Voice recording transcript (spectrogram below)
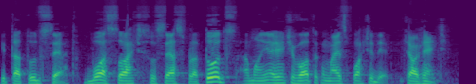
e está tudo certo. Boa sorte, sucesso para todos. Amanhã a gente volta com mais esporte dele. Tchau, gente.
